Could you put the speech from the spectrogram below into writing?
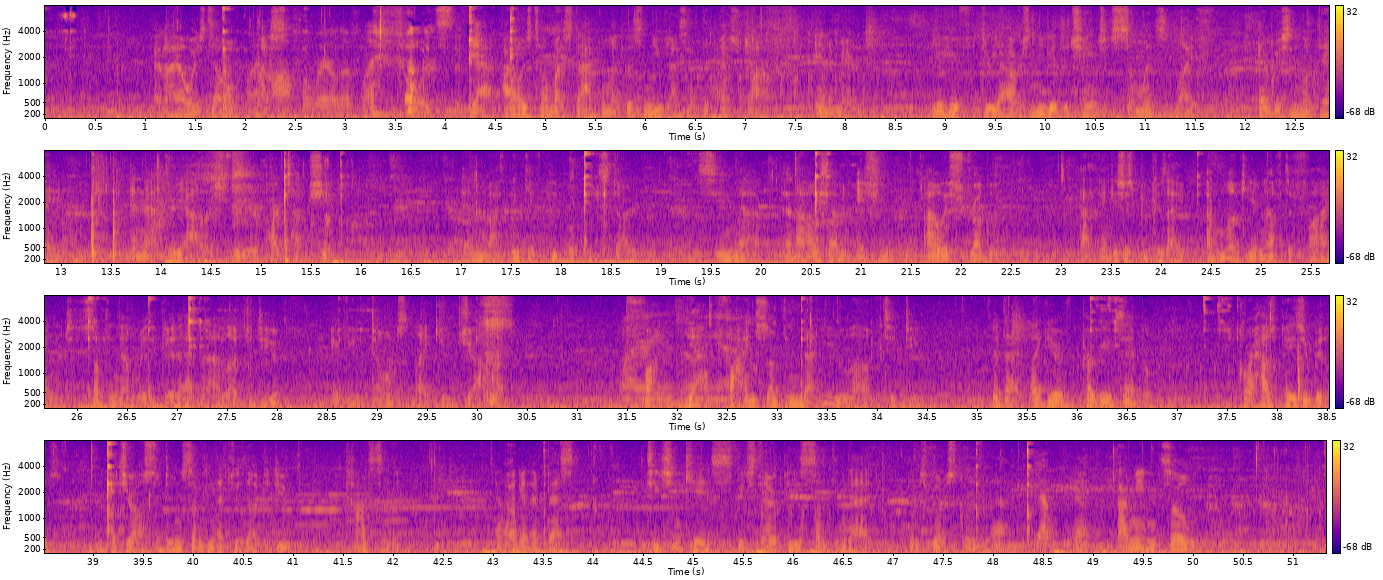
And I always tell What my awful way to live life. Oh, it's yeah. I always tell my staff, I'm like, listen, you guys have the best job in America. You're here for three hours, and you get to change someone's life every single day in that three hours for your part-time shift. And I think if people can start seeing that, and I always have an issue. I always struggle. I think it's just because I, I'm lucky enough to find something I'm really good at and I love to do. If you don't like your job, Why are Fi- you doing yeah, it? find something that you love to do. That like you're a perfect example. Courthouse pays your bills, but you're also doing something that you love to do constantly. And I'm gonna best teaching kids speech therapy is something that didn't you go to school for that? Yep. Yeah. I mean, so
